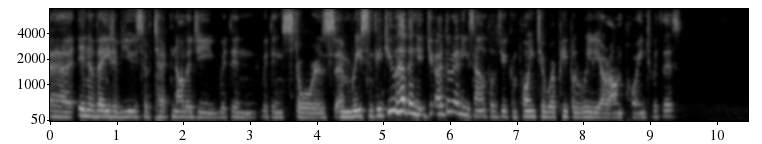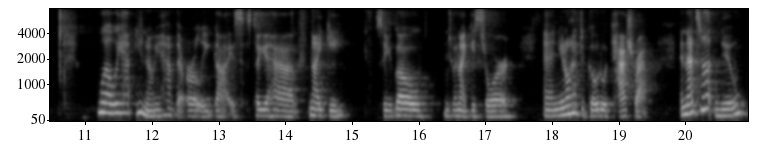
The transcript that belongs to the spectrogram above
uh, innovative use of technology within within stores um, recently. Do you have any? Do, are there any examples you can point to where people really are on point with this? Well, we have, you know, you have the early guys. So you have Nike. So you go into a Nike store and you don't have to go to a cash wrap. And that's not new,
